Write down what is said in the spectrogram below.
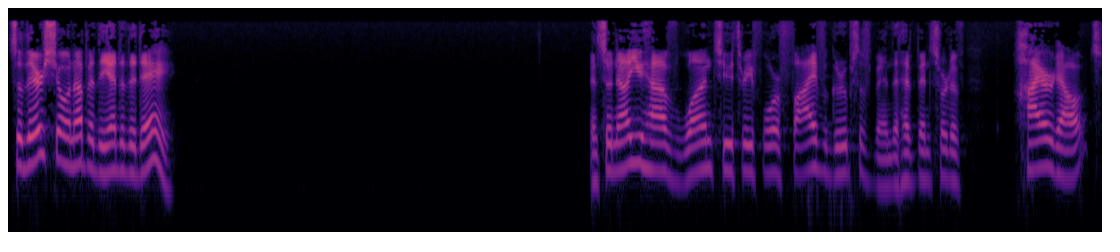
So they're showing up at the end of the day. And so now you have one, two, three, four, five groups of men that have been sort of hired out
